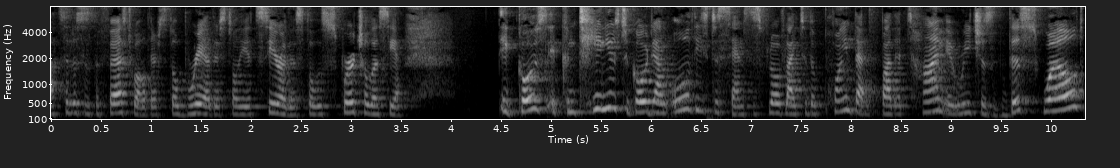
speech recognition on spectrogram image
Atzilus is the first world. There's still Bria, there's still Yetzirah, there's still the spiritual Asiya it goes it continues to go down all of these descents this flow of light to the point that by the time it reaches this world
